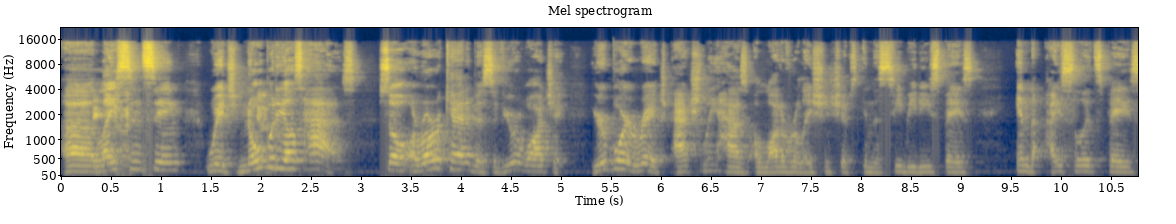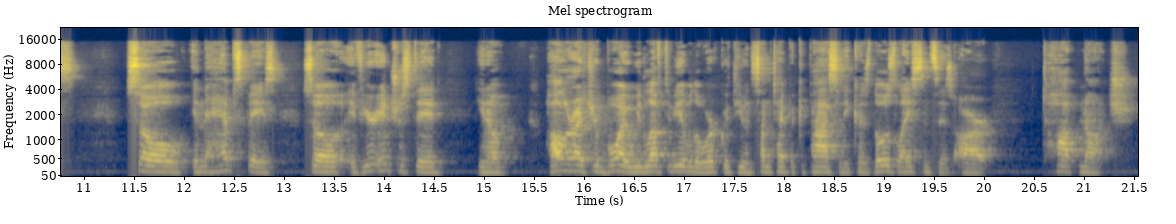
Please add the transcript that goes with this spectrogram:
uh, Exactly. licensing, which nobody else has. So Aurora Cannabis, if you're watching, your boy Rich actually has a lot of relationships in the CBD space, in the isolate space, so in the hemp space. So if you're interested, you know, holler at your boy. We'd love to be able to work with you in some type of capacity because those licenses are top notch.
